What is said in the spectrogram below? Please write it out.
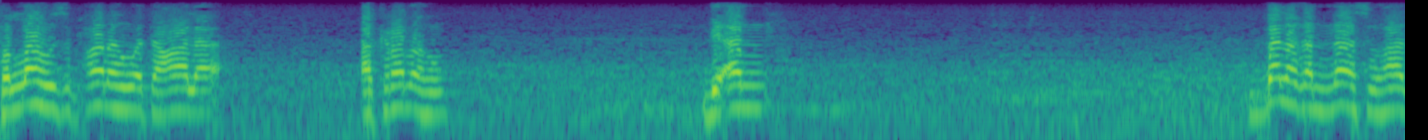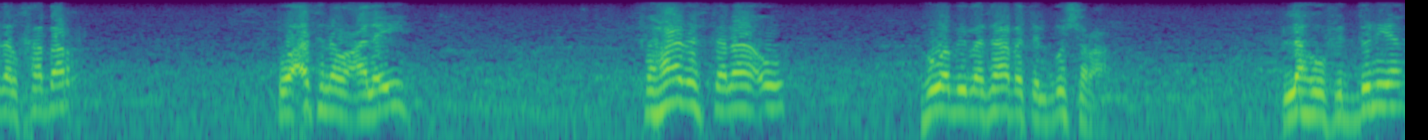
فالله سبحانه وتعالى أكرمه بأن بلغ الناس هذا الخبر وأثنوا عليه فهذا الثناء هو بمثابة البشرى له في الدنيا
